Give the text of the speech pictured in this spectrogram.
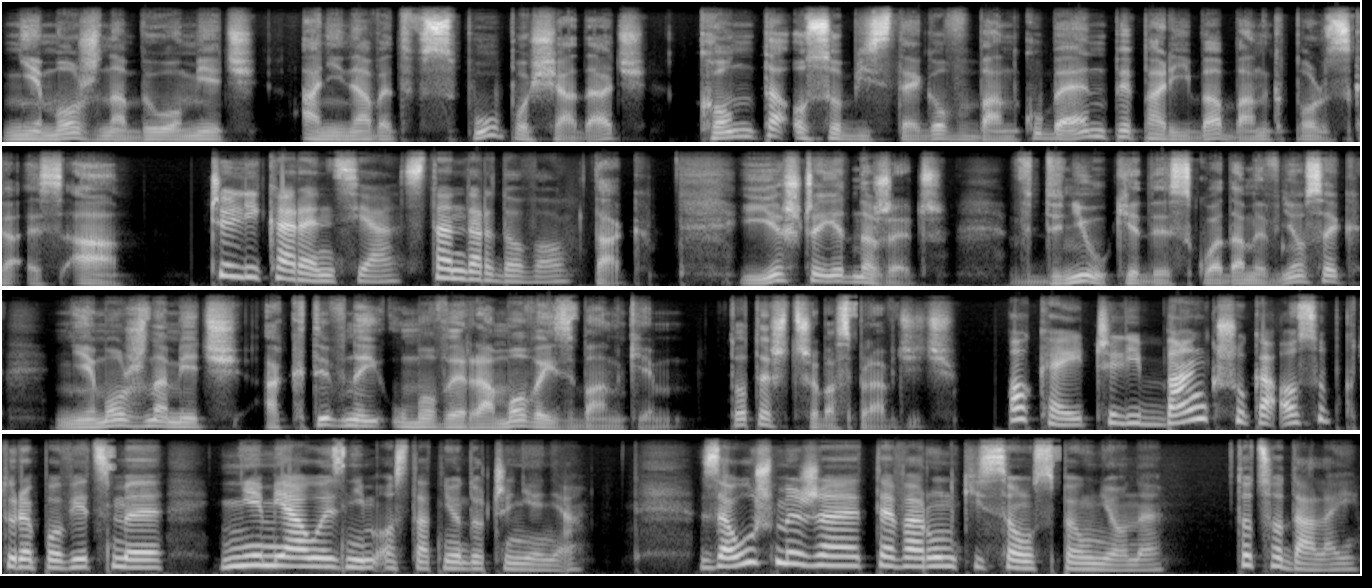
nie można było mieć ani nawet współposiadać konta osobistego w banku BNP Paribas Bank Polska SA. Czyli karencja, standardowo. Tak. I jeszcze jedna rzecz. W dniu, kiedy składamy wniosek, nie można mieć aktywnej umowy ramowej z bankiem. To też trzeba sprawdzić. Okej, czyli bank szuka osób, które powiedzmy nie miały z nim ostatnio do czynienia. Załóżmy, że te warunki są spełnione. To co dalej?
